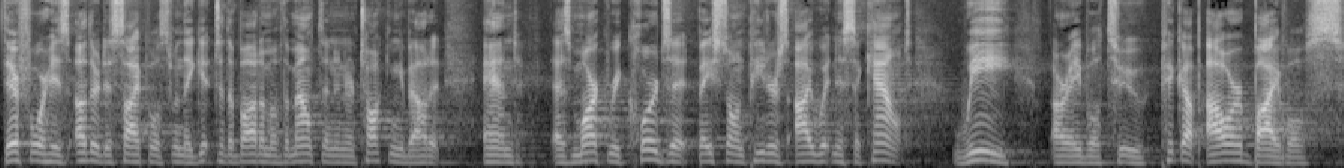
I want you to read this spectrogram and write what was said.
Therefore, his other disciples, when they get to the bottom of the mountain and are talking about it, and as Mark records it based on Peter's eyewitness account, we are able to pick up our Bibles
